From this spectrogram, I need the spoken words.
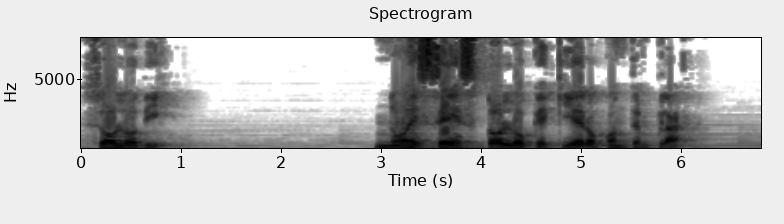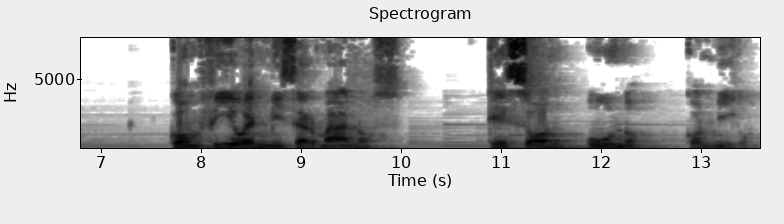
Solo di, no es esto lo que quiero contemplar. Confío en mis hermanos que son uno conmigo.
